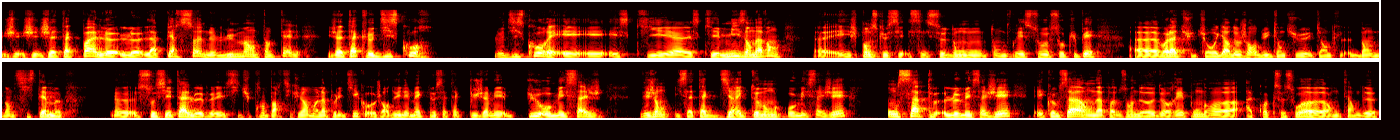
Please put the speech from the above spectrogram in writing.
j'attaque pas le- le- la personne, l'humain en tant que tel. J'attaque le discours. Le discours et, et- et- et ce qui est, ce qui est mis en avant. Et je pense que c'est ce dont on devrait s'o- s'occuper. Euh, voilà, tu, tu regardes aujourd'hui, quand tu veux, quand, dans, dans le système euh, sociétal, euh, si tu prends particulièrement la politique, aujourd'hui, les mecs ne s'attaquent plus jamais plus au message des gens. Ils s'attaquent directement au messager on sape le messager et comme ça, on n'a pas besoin de, de répondre euh, à quoi que ce soit euh, en termes de,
